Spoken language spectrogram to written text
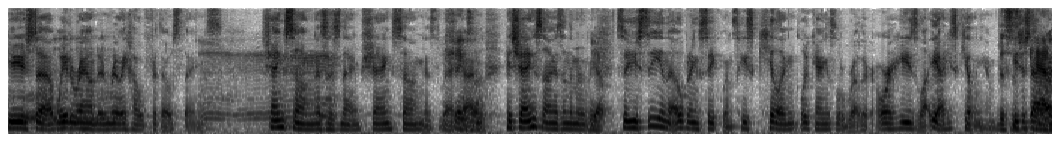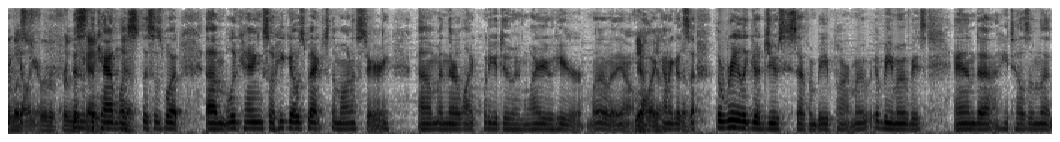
you used to wait around and really hope for those things. Shang Tsung is his name. Shang Tsung is the bad Shang guy. Tsung. His Shang Tsung is in the movie. Yeah. So you see in the opening sequence, he's killing Liu Kang's little brother, or he's like, yeah, he's killing him. This he's is just the catalyst killing him. for- for Liu this is the catalyst. This is what um, Liu Kang. So he goes back to the monastery. Um, and they're like, "What are you doing? Why are you here?" Well, you know, Yeah, all that yeah, kind of good yeah. stuff. The really good, juicy stuff in B part movie, B movies. And uh, he tells them that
